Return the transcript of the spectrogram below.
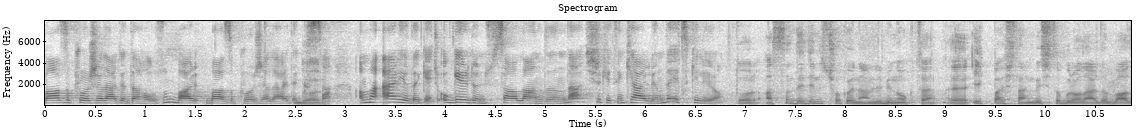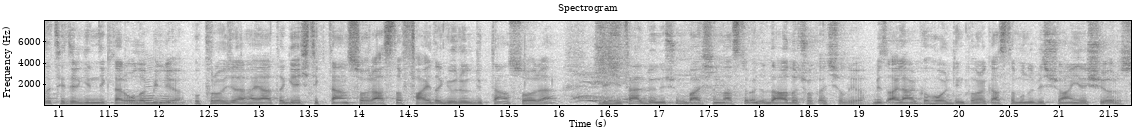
bazı projelerde daha uzun, ba- bazı projelerde kısa. Doğru. Ama er ya da geç o geri dönüş sağlandığında şirketin karlılığını da etkiliyor. Doğru. Aslında dediğiniz çok önemli bir nokta. Ee, ilk başlangıçta buralarda bazı tedirginlikler olabiliyor. Bu projeler hayata geçtikten sonra aslında fayda görüldükten sonra dijital dönüşüm başlığının aslında önü daha da çok açılıyor. Biz Alarko Holding olarak aslında bunu biz şu an yaşıyoruz.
